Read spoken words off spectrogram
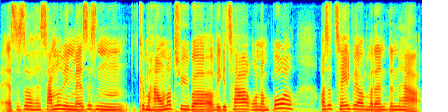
altså så samlede vi en masse sådan københavnertyper og vegetarer rundt om bordet, og så talte vi om, hvordan den her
